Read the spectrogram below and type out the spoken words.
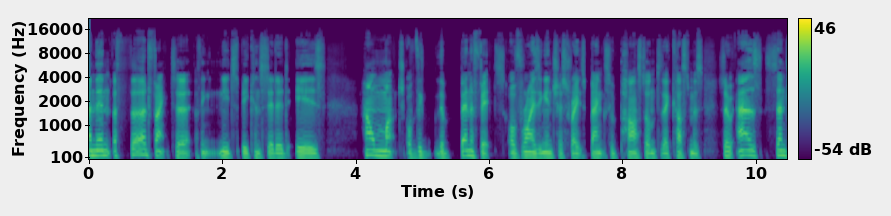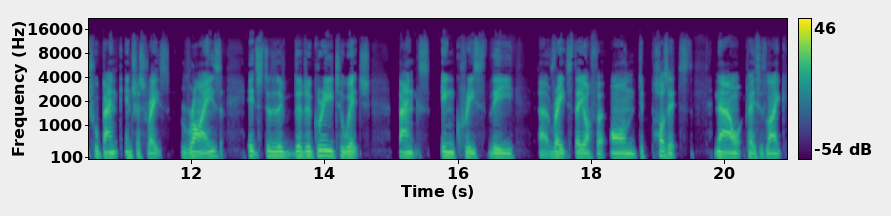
And then a third factor I think needs to be considered is how much of the, the benefits of rising interest rates banks have passed on to their customers. So as central bank interest rates rise, it's to the, the degree to which banks increase the uh, rates they offer on deposits. Now, places like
